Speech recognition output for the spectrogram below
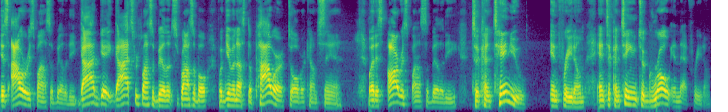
is our responsibility. God gave God's responsibility responsible for giving us the power to overcome sin. But it's our responsibility to continue in freedom and to continue to grow in that freedom.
